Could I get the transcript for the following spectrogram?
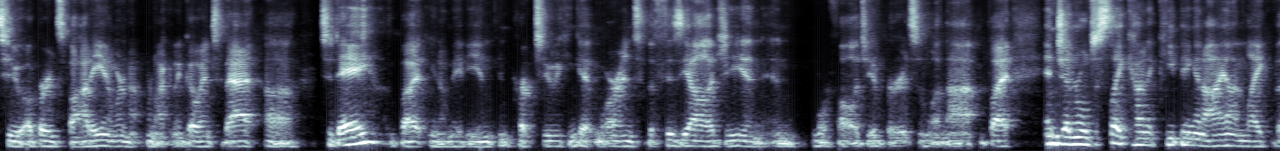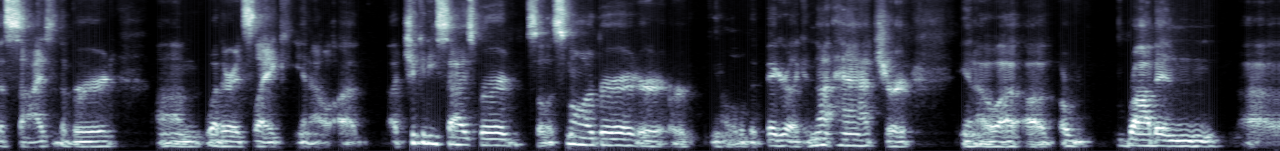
to a bird's body, and we're not we're not going to go into that uh, today, but you know maybe in, in part two we can get more into the physiology and, and morphology of birds and whatnot. But in general, just like kind of keeping an eye on like the size of the bird, um, whether it's like you know a, a chickadee sized bird, so a smaller bird, or, or you know a little bit bigger like a nuthatch, or you know a, a, a robin. Uh,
